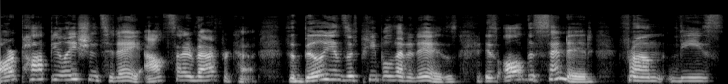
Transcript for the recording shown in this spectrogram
our population today outside of Africa, the billions of people that it is, is all descended from these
